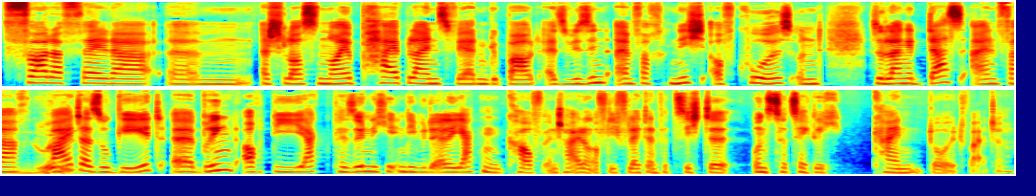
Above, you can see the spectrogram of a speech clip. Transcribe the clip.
Förderfelder ähm, erschlossen, neue Pipelines werden gebaut. Also wir sind einfach nicht auf Kurs und solange das einfach Null. weiter so geht, äh, bringt auch die Jack persönliche individuelle Jackenkaufentscheidung, auf die ich vielleicht dann verzichte, uns tatsächlich kein Deut weiter.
